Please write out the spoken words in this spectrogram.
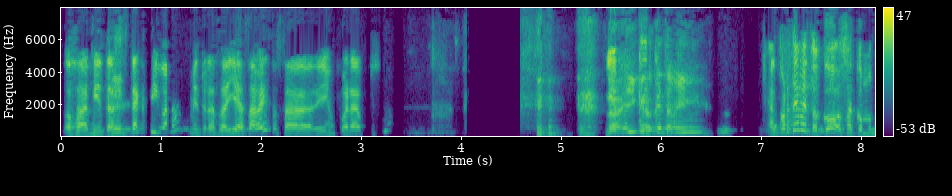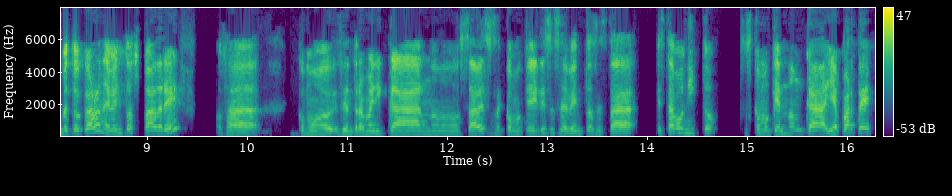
O sea, mientras esté activa, mientras haya, ¿sabes? O sea, de ahí en fuera, pues no. no, y creo que también. Aparte me tocó, o sea, como me tocaron eventos padres, o sea, como centroamericanos, ¿sabes? O sea, como que ir a esos eventos está, está bonito. Es como que nunca, y aparte,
